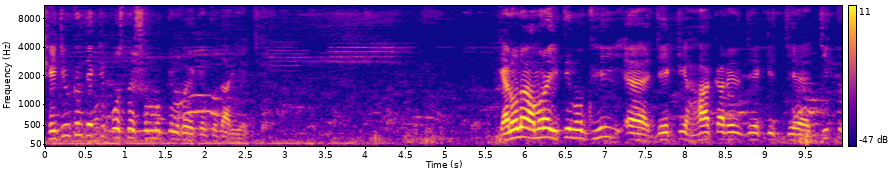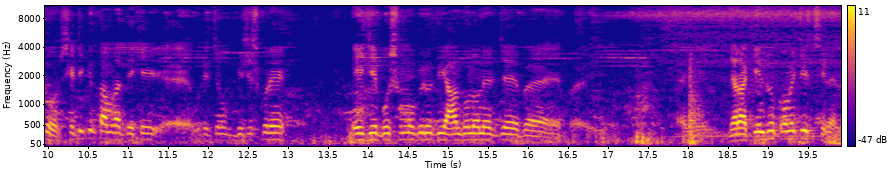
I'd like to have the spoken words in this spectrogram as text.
সেটিও কিন্তু একটি প্রশ্নের সম্মুখীন হয়ে কিন্তু দাঁড়িয়েছে কেননা আমরা ইতিমধ্যেই যে একটি হাহাকারের যে একটি চিত্র, সেটি কিন্তু আমরা দেখে উঠেছি বিশেষ করে এই যে বৈষম্য বিরোধী আন্দোলনের যে যারা কেন্দ্রীয় কমিটির ছিলেন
